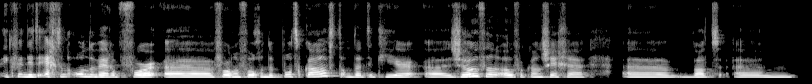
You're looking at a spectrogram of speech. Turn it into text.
ik vind dit echt een onderwerp voor, uh, voor een volgende podcast, omdat ik hier uh, zoveel over kan zeggen. Uh, wat, um,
